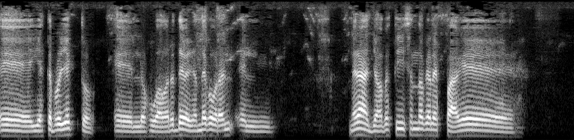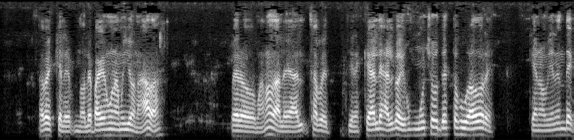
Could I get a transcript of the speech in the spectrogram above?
eh, y este proyecto. Eh, los jugadores deberían de cobrar el... Mira, yo no te estoy diciendo que les pague, sabes, que no le pagues una millonada, pero, mano, dale, al, ¿sabes? Tienes que darles algo. Hay muchos de estos jugadores que no vienen de...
